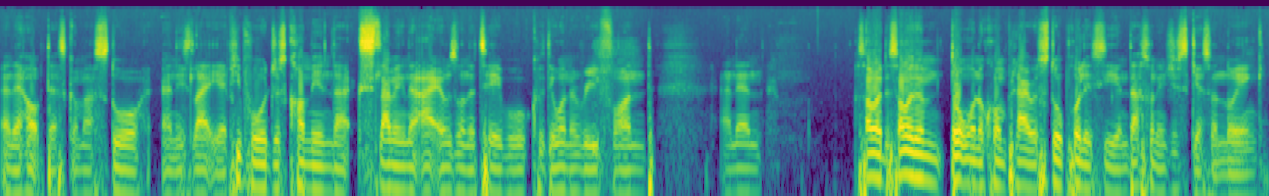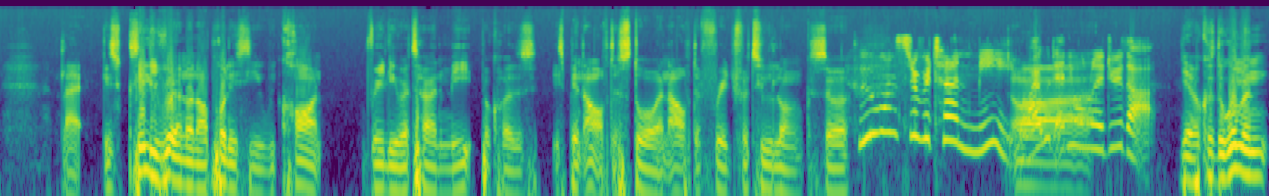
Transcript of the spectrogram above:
and the help desk at my store, and it's like yeah, people will just come in like slamming their items on the table because they want a refund, and then some of the, some of them don't want to comply with store policy, and that's when it just gets annoying. Like it's clearly written on our policy, we can't really return meat because it's been out of the store and out of the fridge for too long. So Who wants to return me? Why would anyone Ah. want to do that? yeah, because the woman,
